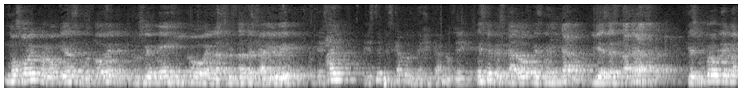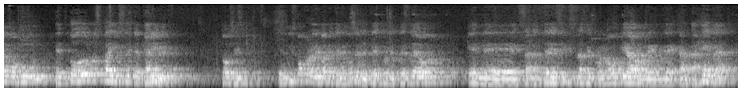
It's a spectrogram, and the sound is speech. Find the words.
No solo en Colombia, sino todo, en, inclusive en México, en las islas del Caribe. Hay este pescado es mexicano. Sí. Este pescado es mexicano y esa es la gracia, que es un problema común de todos los países del Caribe. Entonces, el mismo problema que tenemos en el pez, con el pez león en eh, San Andrés Islas en Colombia o en eh, Cartagena,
